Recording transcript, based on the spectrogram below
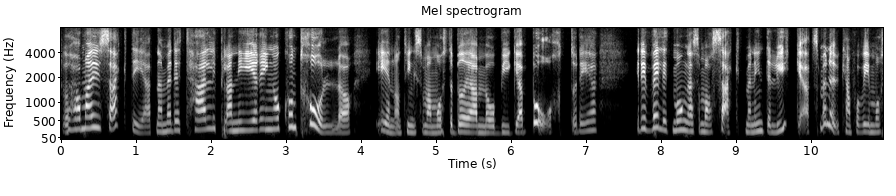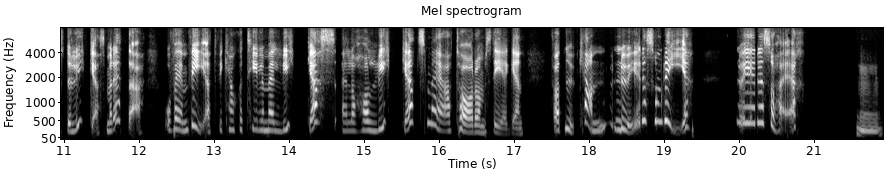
Då har man ju sagt det att nej, detaljplanering och kontroller är någonting som man måste börja med att bygga bort och det är det väldigt många som har sagt men inte lyckats. Men nu kanske vi måste lyckas med detta. Och vem vet, vi kanske till och med lyckas eller har lyckats med att ta de stegen. För att nu, kan, nu är det som det är. Nu är det så här. Mm.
